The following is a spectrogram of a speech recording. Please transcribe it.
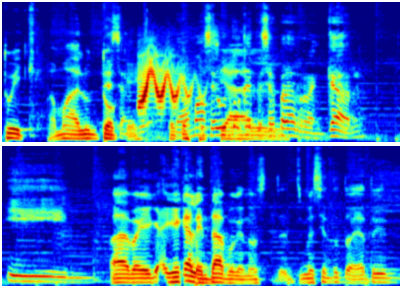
tweak. Vamos a darle un toque. Vamos a hacer un toque especial para arrancar. Y Ah, hay, que- hay que calentar porque no, me siento todavía estoy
